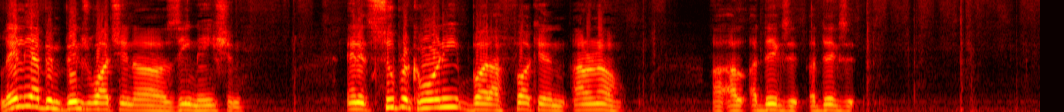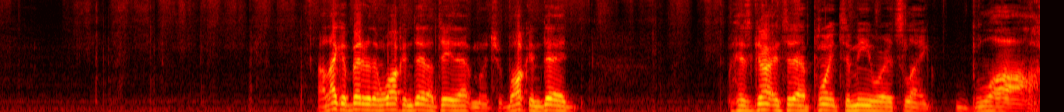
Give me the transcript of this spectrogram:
Lately, I've been binge watching uh, Z Nation, and it's super corny, but I fucking I don't know. I, I, I digs it. I digs it. I like it better than Walking Dead. I'll tell you that much. Walking Dead has gotten to that point to me where it's like blah.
